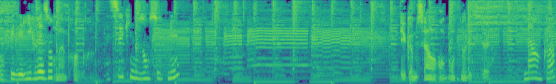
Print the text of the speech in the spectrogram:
On fait des livraisons en main propre. à ceux qui nous ont soutenus. Et comme ça, on rencontre nos lecteurs. Là encore,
